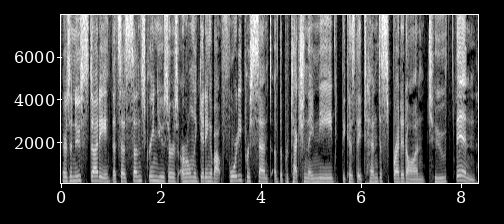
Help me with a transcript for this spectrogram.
There's a new study that says sunscreen users are only getting about 40% of the protection they need because they tend to spread it on too thin.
